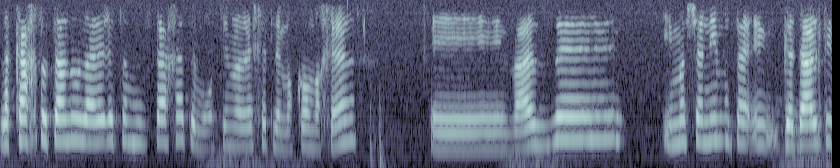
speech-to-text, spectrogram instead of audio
לקחת אותנו לארץ המובטחת, אתם רוצים ללכת למקום אחר? אה, ואז עם השנים גדלתי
